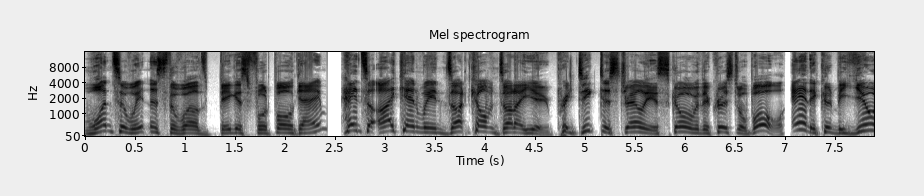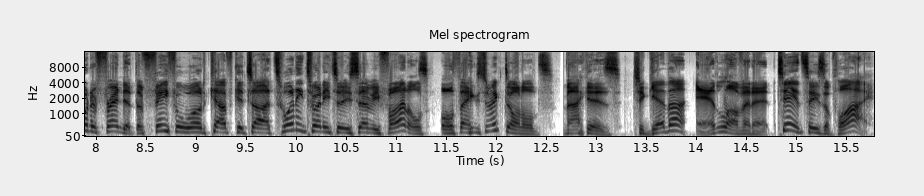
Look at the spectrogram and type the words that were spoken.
Want to witness the world's biggest football game? Head to iCanWin.com.au, predict Australia's score with a crystal ball, and it could be you and a friend at the FIFA World Cup Qatar 2022 semi finals, all thanks to McDonald's. Maccas, together and loving it. TNC's apply.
